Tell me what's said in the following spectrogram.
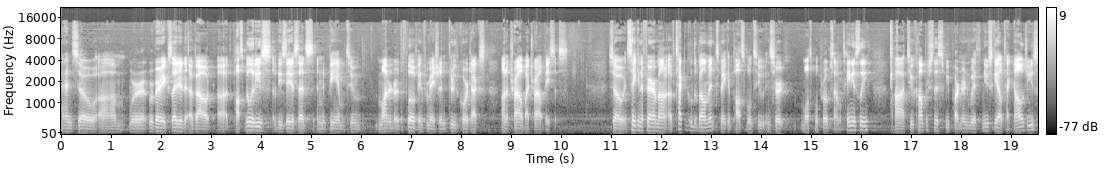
And so um, we're, we're very excited about uh, the possibilities of these data sets and being able to monitor the flow of information through the cortex on a trial-by-trial basis. So it's taken a fair amount of technical development to make it possible to insert multiple probes simultaneously. Uh, to accomplish this, we partnered with New Scale Technologies,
